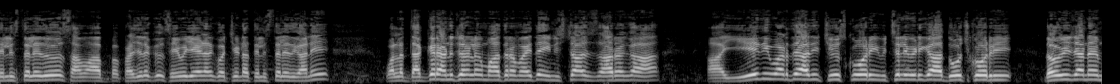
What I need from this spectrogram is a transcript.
తెలుస్తలేదు ప్రజలకు సేవ చేయడానికి వచ్చిండా తెలుస్తలేదు కానీ వాళ్ళ దగ్గర అనుచరులకు మాత్రం అయితే ఇష్టానుసారంగా ఆ, ఏది పడితే అది చేసుకోరి విచ్చలవిడిగా దోచుకోరి దౌర్జన్యం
